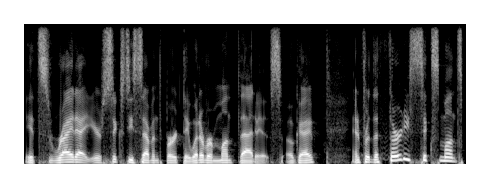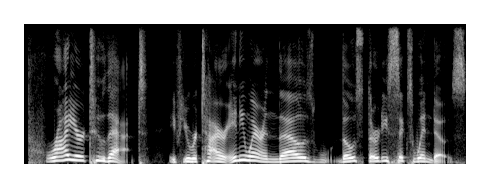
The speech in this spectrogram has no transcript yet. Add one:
it's right at your 67th birthday, whatever month that is, okay? And for the 36 months prior to that, if you retire anywhere in those those 36 windows,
